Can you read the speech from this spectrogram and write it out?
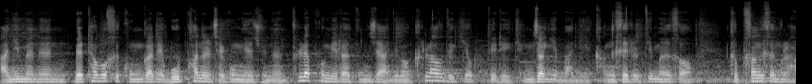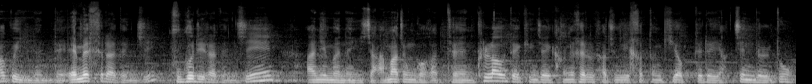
아니면은 메타버스 공간에 모판을 제공해주는 플랫폼이라든지 아니면 클라우드 기업들이 굉장히 많이 강세를 띠면서 급상승을 하고 있는데 MS라든지 구글이라든지 아니면은 이제 아마존과 같은 클라우드에 굉장히 강세를 가지고 있었던 기업들의 약진들도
